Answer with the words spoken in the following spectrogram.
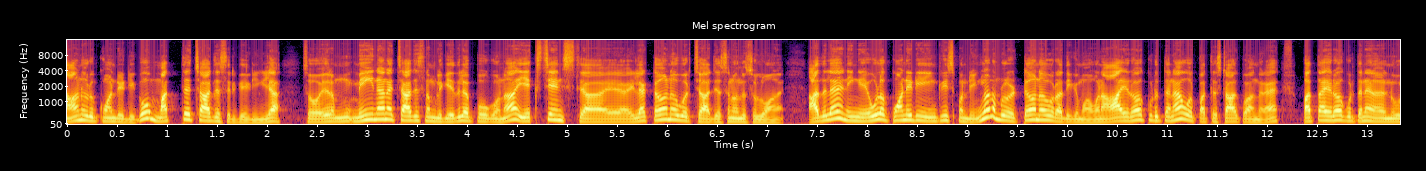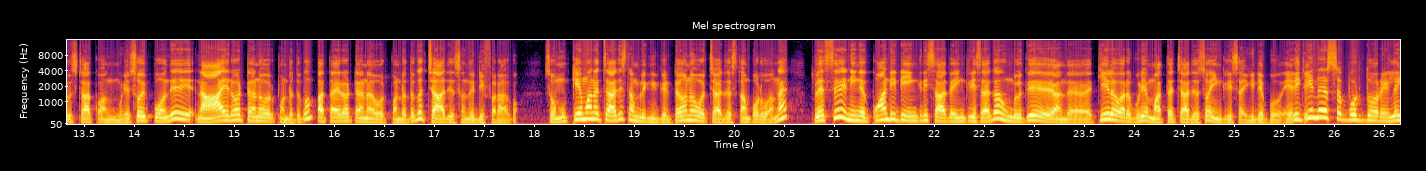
நானூறு குவான்டிட்டிக்கும் மற்ற சார்ஜஸ் இருக்குது இல்லைங்களா? ஸோ இதில் மெயினான சார்ஜஸ் நம்மளுக்கு எதில் போகும்னா எக்ஸ்சேஞ்ச் இல்லை டேர்ன் ஓவர் சார்ஜஸ்னு வந்து சொல்லுவாங்க. அதில் நீங்கள் எவ்வளோ குவான்டிட்டி இன்க்ரீஸ் பண்ணுறீங்களோ நம்மளோட டேர்ன் ஓவர் அதிகமாகும். நான் ஆயிரம் ரூபா ஒரு பத்து ஸ்டாக் வாங்குறேன். பத்தாயிரம் ரூபா நூறு ஸ்டாக் வாங்க முடியும். ஸோ இப்போ வந்து நான் ஆயிரம் ரூபா டேர்ன் ஓவர் பண்ணுறதுக்கும் பத்தாயிரம் ரூபா டேர்ன் ஓவர் பண்ணுறதுக்கும் சார்ஜஸ் வந்து டிஃபர் ஆகும். ஸோ முக்கியமான சார்ஜஸ் நம்மளுக்கு இங்கே டேர்ன் ஓவர் சார்ஜஸ் தான் போடுவாங்க. ப்ளஸ் நீங்கள் குவான்டிட்டி இன்க்ரீஸ் ஆக இன்க்ரீஸ் ஆக உங்களுக்கு அந்த கீழே வரக்கூடிய மற்ற சார்ஜஸும் இன்க்ரீஸ் ஆகிட்டே போகும். பிகினர்ஸை பொறுத்தவரையில்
